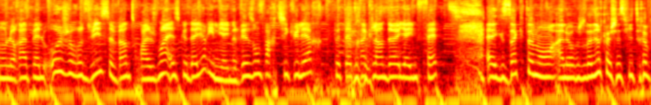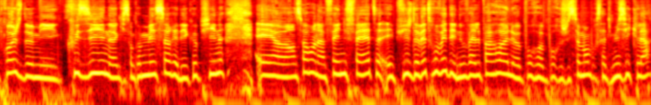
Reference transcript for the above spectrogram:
on le rappelle, aujourd'hui, ce 23 juin Est-ce que d'ailleurs, il y a une raison particulière? Peut-être un clin d'œil à une fête? Exactement. Alors, je dois dire que je suis très proche de mes cousines qui sont comme mes sœurs et des copines. Et euh, un soir, on a fait une fête et puis je devais trouver des nouvelles paroles pour pour justement pour cette musique-là.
